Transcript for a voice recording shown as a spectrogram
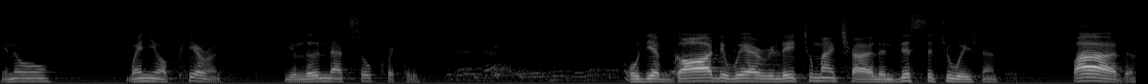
You know, when you're a parent, you learn that so quickly. Oh, dear God, the way I relate to my child in this situation. Father,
